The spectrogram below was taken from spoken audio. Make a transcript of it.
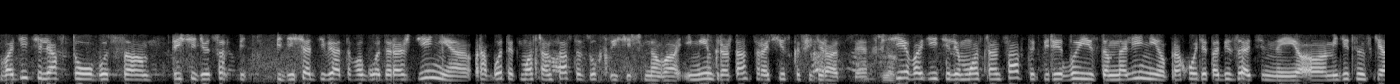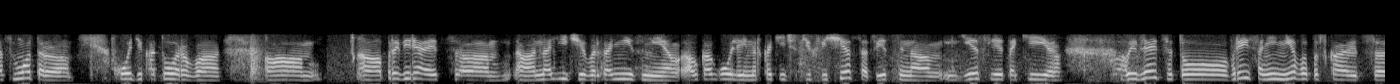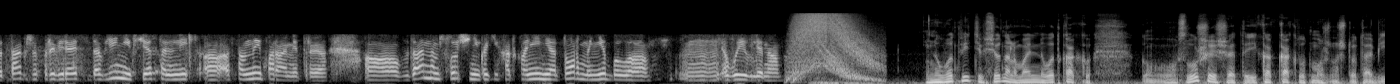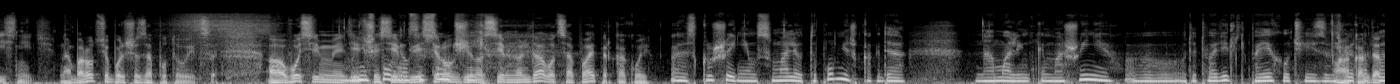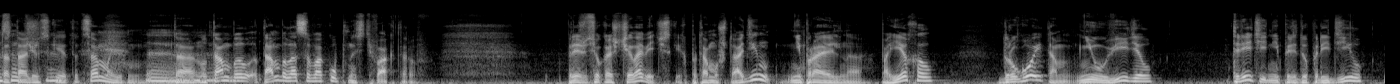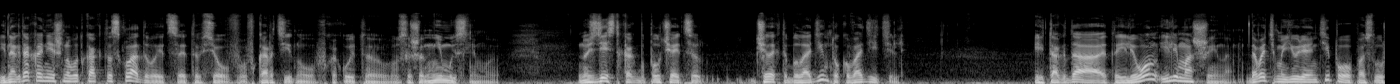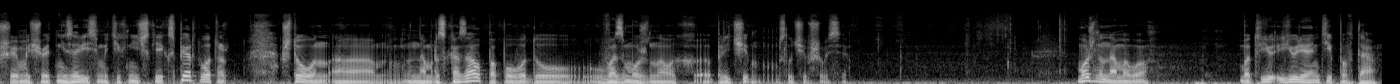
Водитель автобуса 1959 года рождения, работает в Мострансавто с 2000-го, имеет гражданство Российской Федерации. Все водители Мострансавто перед выездом на линию проходят обязательный э, медицинский осмотр, в ходе которого э, проверяется а, наличие в организме алкоголя и наркотических веществ. Соответственно, если такие выявляются, то в рейс они не выпускаются. Также проверяется давление и все остальные а, основные параметры. В данном случае никаких отклонений от нормы не было выявлено. Ну вот видите, все нормально. Вот как э, слушаешь это, и как, как тут можно что-то объяснить? Наоборот, все больше запутывается. 8 967 200 ровно 9702, WhatsApp Viper какой? Э, с крушением самолета. Помнишь, когда на маленькой машине э, вот этот водитель поехал через А, когда Таталевский этот самый? Да, да но там, был, там была совокупность факторов. Прежде всего, конечно, человеческих, потому что один неправильно поехал, другой там не увидел, третий не предупредил. Иногда, конечно, вот как-то складывается это все в, в картину, в какую-то совершенно немыслимую. Но здесь как бы получается, человек-то был один, только водитель. И тогда это или он, или машина. Давайте мы Юрия Антипова послушаем еще. Это независимый технический эксперт. Вот что он э, нам рассказал по поводу возможных э, причин случившегося. Можно нам его? Вот Ю, Юрий Антипов, да.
